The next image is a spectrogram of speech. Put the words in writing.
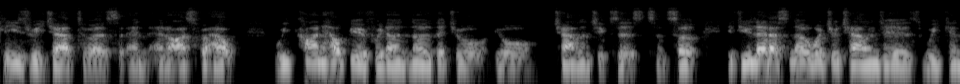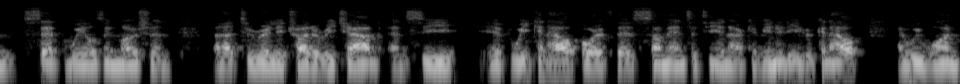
please reach out to us and, and ask for help. We can't help you if we don't know that your your challenge exists. And so if you let us know what your challenge is, we can set wheels in motion uh, to really try to reach out and see if we can help or if there's some entity in our community who can help and we want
